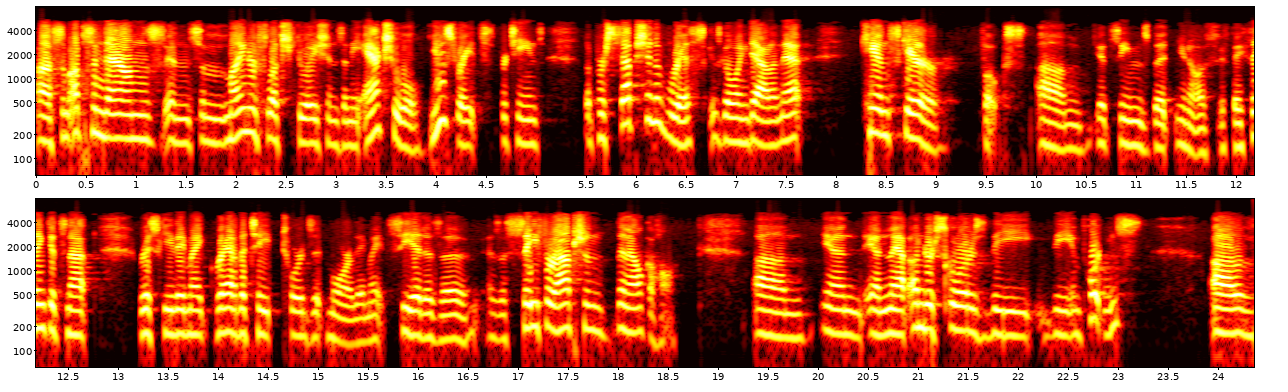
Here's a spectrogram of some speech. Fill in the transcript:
uh, some ups and downs and some minor fluctuations in the actual use rates for teens, the perception of risk is going down, and that can scare folks. Um, it seems that you know if, if they think it's not risky, they might gravitate towards it more. They might see it as a as a safer option than alcohol, um, and and that underscores the the importance of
